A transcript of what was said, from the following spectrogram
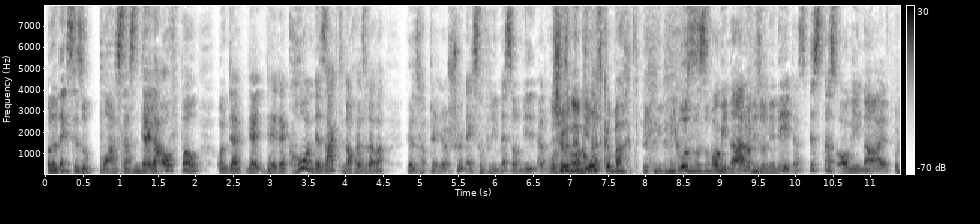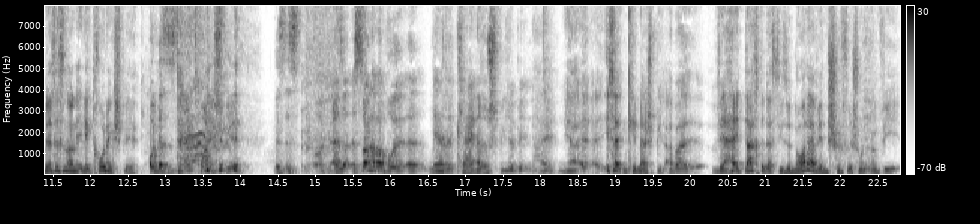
und du denkst dir so, boah, ist das ein geiler Aufbau und der, der, der, der Kron, der sagte noch, als er da war, ja, das habt ihr ja schön extra für die Messe und wie groß ist Schön das Original? groß gemacht. Wie, wie groß ist es im Original? Und die so, nee, nee, das ist das Original. Und es ist noch ein Elektronikspiel. Und das ist ein Elektronikspiel. Das ist, also es soll aber wohl äh, mehrere kleinere Spiele beinhalten. Ja, äh, ist halt ein Kinderspiel. Aber äh, wer halt dachte, dass diese Norderwind-Schiffe schon irgendwie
